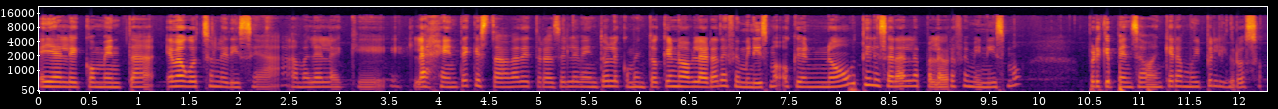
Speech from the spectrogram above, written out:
ella le comenta, Emma Watson le dice a, Malala que la gente que estaba detrás del evento le comentó que no hablara de feminismo o que no utilizara la palabra feminismo porque pensaban que era muy peligroso.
